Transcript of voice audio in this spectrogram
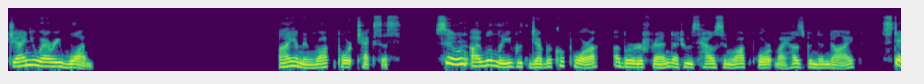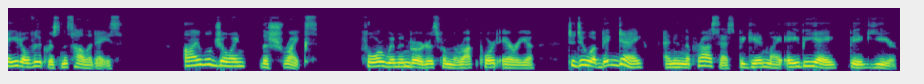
January 1. I am in Rockport, Texas. Soon I will leave with Deborah Corpora, a birder friend at whose house in Rockport my husband and I stayed over the Christmas holidays. I will join the Shrikes, four women birders from the Rockport area, to do a big day and in the process begin my ABA big year.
